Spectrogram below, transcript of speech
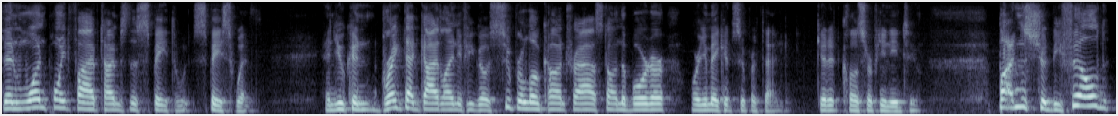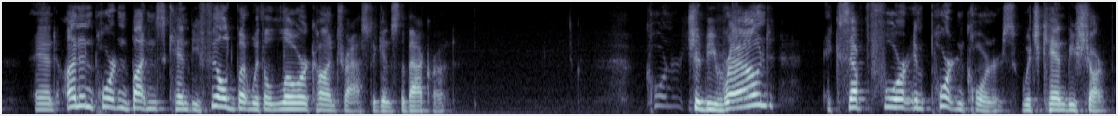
than 1.5 times the space, space width. And you can break that guideline if you go super low contrast on the border or you make it super thin. Get it closer if you need to. Buttons should be filled, and unimportant buttons can be filled but with a lower contrast against the background. Corners should be round except for important corners, which can be sharp.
